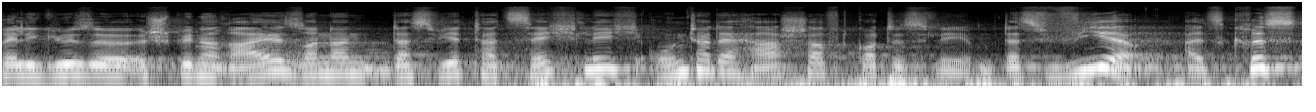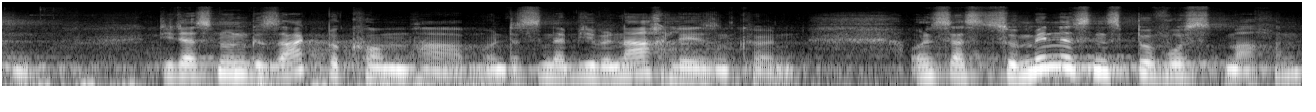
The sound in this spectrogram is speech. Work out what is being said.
religiöse Spinnerei, sondern dass wir tatsächlich unter der Herrschaft Gottes leben. Dass wir als Christen, die das nun gesagt bekommen haben und das in der Bibel nachlesen können, uns das zumindest bewusst machen,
